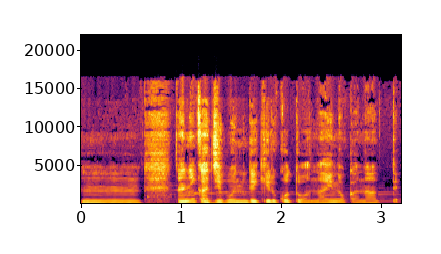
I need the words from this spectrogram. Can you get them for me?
うーん、何か自分にできることはないのかなって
